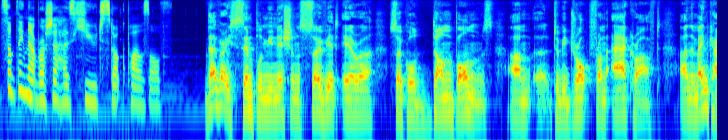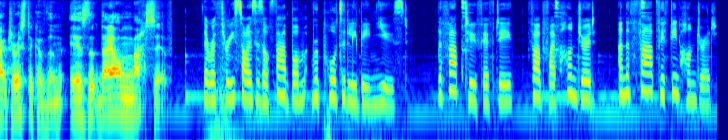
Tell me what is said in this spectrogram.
something that Russia has huge stockpiles of. They're very simple munitions, Soviet era, so called dumb bombs um, uh, to be dropped from aircraft. And the main characteristic of them is that they are massive. There are three sizes of Fab bomb reportedly being used the Fab 250, Fab 500, and the Fab 1500.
